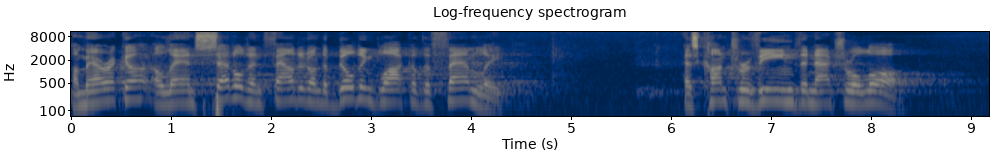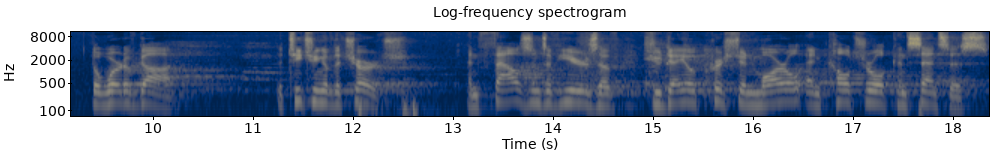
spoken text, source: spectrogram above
America, a land settled and founded on the building block of the family, has contravened the natural law, the Word of God, the teaching of the church, and thousands of years of Judeo Christian moral and cultural consensus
